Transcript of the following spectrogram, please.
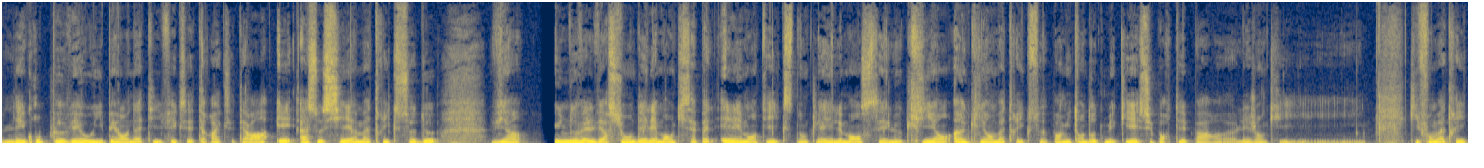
les groupes VOIP en natif, etc., etc. Et associé à Matrix 2 vient une nouvelle version d'éléments qui s'appelle Elementix. Donc les éléments, c'est le client, un client Matrix parmi tant d'autres, mais qui est supporté par euh, les gens qui qui font Matrix.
